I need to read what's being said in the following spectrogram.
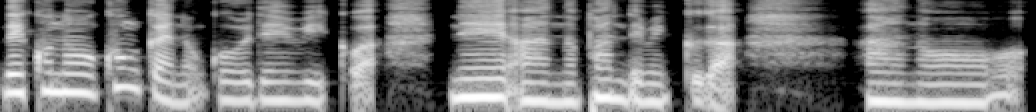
で、この、今回のゴールデンウィークは、ね、あの、パンデミックが、あの、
